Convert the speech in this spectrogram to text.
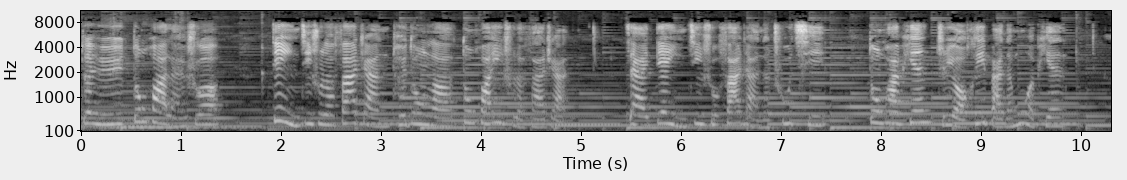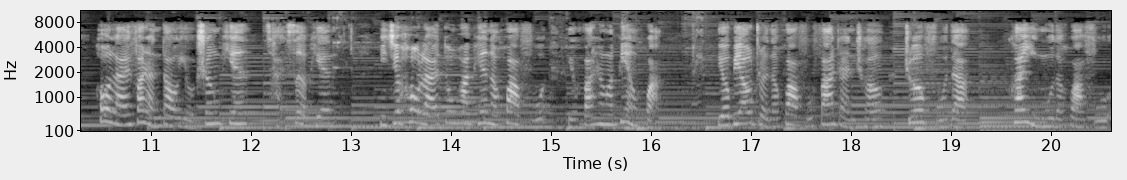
对于动画来说，电影技术的发展推动了动画艺术的发展。在电影技术发展的初期，动画片只有黑白的默片。后来发展到有声片、彩色片，以及后来动画片的画幅也发生了变化，由标准的画幅发展成遮幅的宽银幕的画幅。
